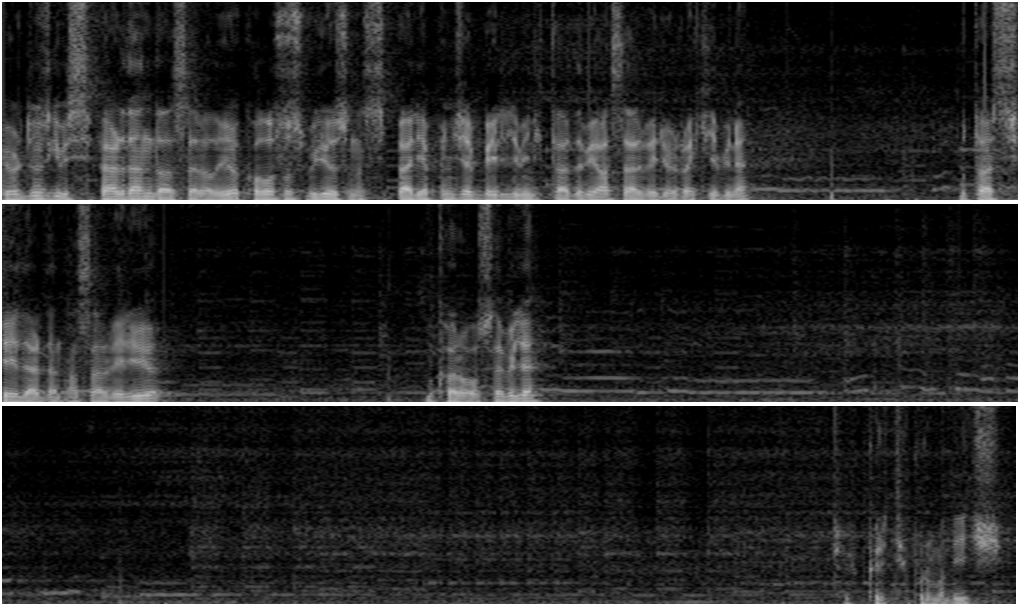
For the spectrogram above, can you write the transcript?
Gördüğünüz gibi siperden de hasar alıyor. Kolossus biliyorsunuz siper yapınca belli miktarda bir hasar veriyor rakibine. Bu tarz şeylerden hasar veriyor. Bu kara olsa bile. Tüh, kritik vurmadı hiç.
